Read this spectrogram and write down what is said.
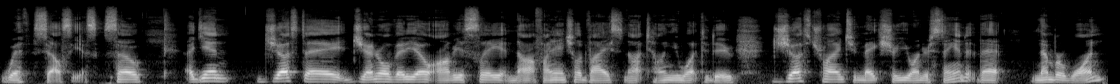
with Celsius. So again, just a general video, obviously not financial advice, not telling you what to do, just trying to make sure you understand that number one,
